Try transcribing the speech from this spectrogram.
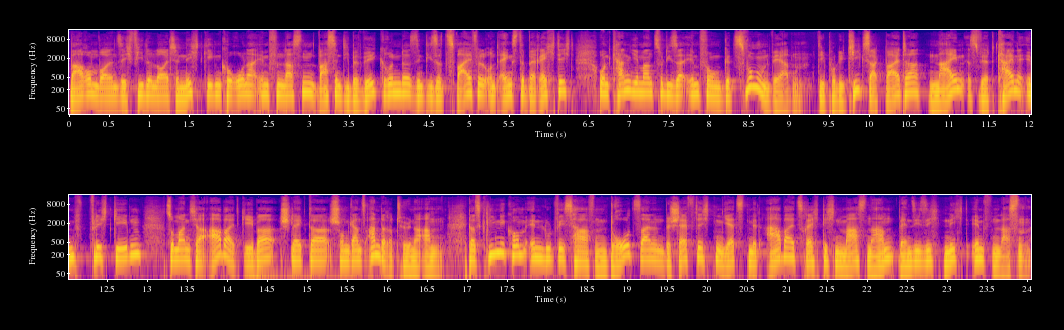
warum wollen sich viele Leute nicht gegen Corona impfen lassen? Was sind die Beweggründe? Sind diese Zweifel und Ängste berechtigt? Und kann jemand zu dieser Impfung gezwungen werden? Die Politik sagt weiter, nein, es wird keine Impfpflicht geben. So mancher Arbeitgeber schlägt da schon ganz andere Töne an. Das Klinikum in Ludwigshafen droht seinen Beschäftigten jetzt mit arbeitsrechtlichen Maßnahmen, wenn sie sich nicht nicht impfen lassen.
